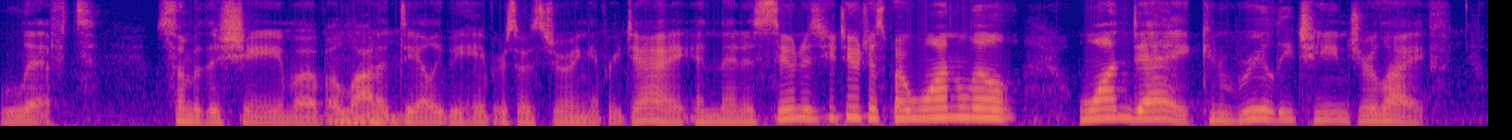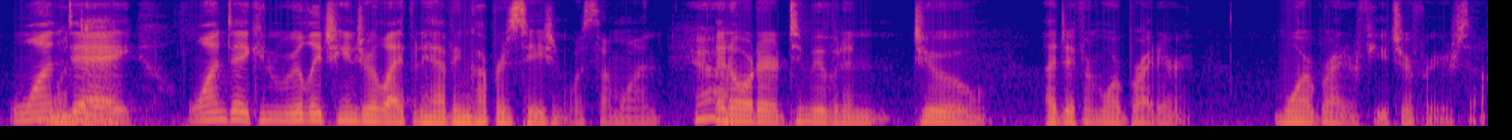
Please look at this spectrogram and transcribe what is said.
lift some of the shame of a lot Mm. of daily behaviors I was doing every day. And then as soon as you do, just by one little one day, can really change your life. One, One day. day. One day can really change your life in having a conversation with someone in order to move it into a different, more brighter, more brighter future for yourself.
